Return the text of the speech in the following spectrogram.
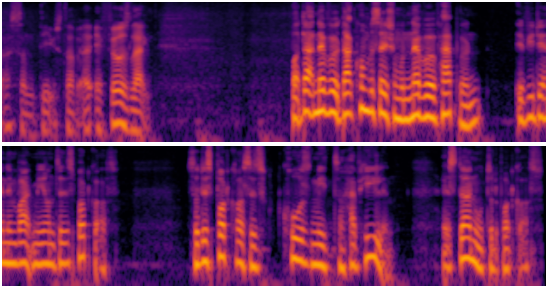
that's some deep stuff. It feels like But that never that conversation would never have happened if you didn't invite me onto this podcast. So this podcast has caused me to have healing external to the podcast.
